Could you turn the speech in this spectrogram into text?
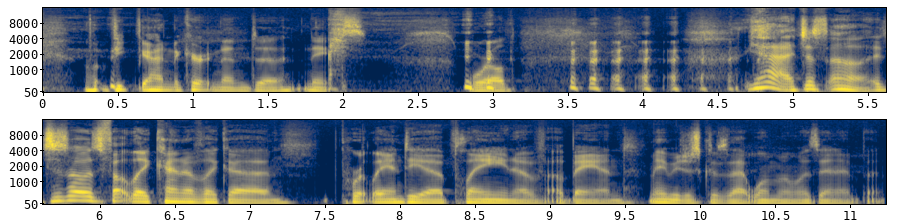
peek behind the curtain into Nate's world. yeah, it just oh, it just always felt like kind of like a Portlandia playing of a band. Maybe just because that woman was in it, but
